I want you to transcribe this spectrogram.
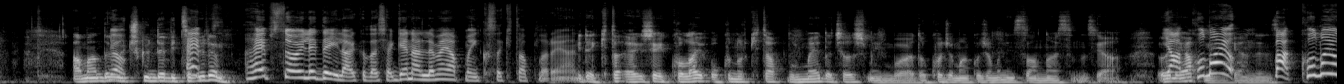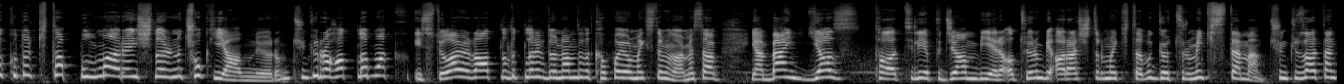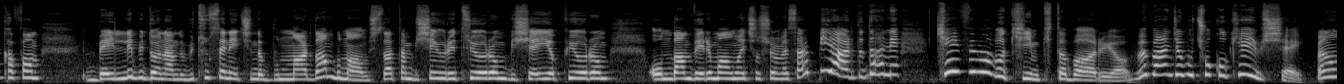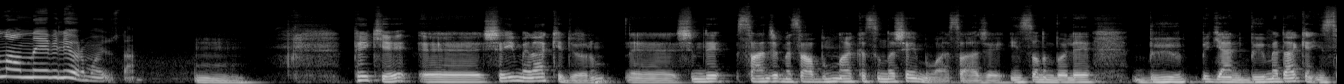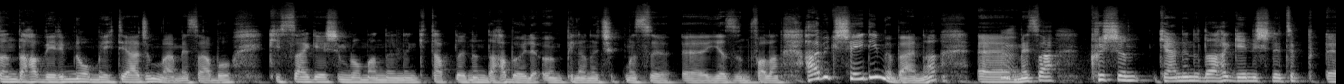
Aman da Yok. üç günde bitiririm. Hep, hepsi öyle değil arkadaşlar. Genelleme yapmayın kısa kitaplara yani. Bir de kita- e, şey kolay okunur kitap bulmaya da çalışmayın bu arada. Kocaman kocaman insanlarsınız ya. Öyle ya yapmayın kolay kendiniz. bak kolay okunur kitap bulma arayışlarını çok iyi anlıyorum. Çünkü rahatlamak istiyorlar ve rahatladıkları bir dönemde de kafa yormak istemiyorlar. Mesela yani ben yaz tatili yapacağım bir yere atıyorum bir araştırma kitabı götürmek istemem. Çünkü zaten kafam belli bir dönemde bütün sene içinde bunlardan bunu almış. Zaten bir şey üretiyorum, bir şey yapıyorum. Ondan verim almaya çalışıyorum vesaire. Bir yerde de hani keyfime bakayım kitabı arıyor. Ve bence bu çok okey bir şey. Ben onu anlayabiliyorum o yüzden. Peki e, şeyi merak ediyorum. E, şimdi sence mesela bunun arkasında şey mi var sadece? İnsanın böyle büyü, yani büyüme derken insanın daha verimli olma ihtiyacı mı var? Mesela bu kişisel gelişim romanlarının, kitaplarının daha böyle ön plana çıkması e, yazın falan. Halbuki şey değil mi Berna? E, mesela kışın kendini daha genişletip e,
